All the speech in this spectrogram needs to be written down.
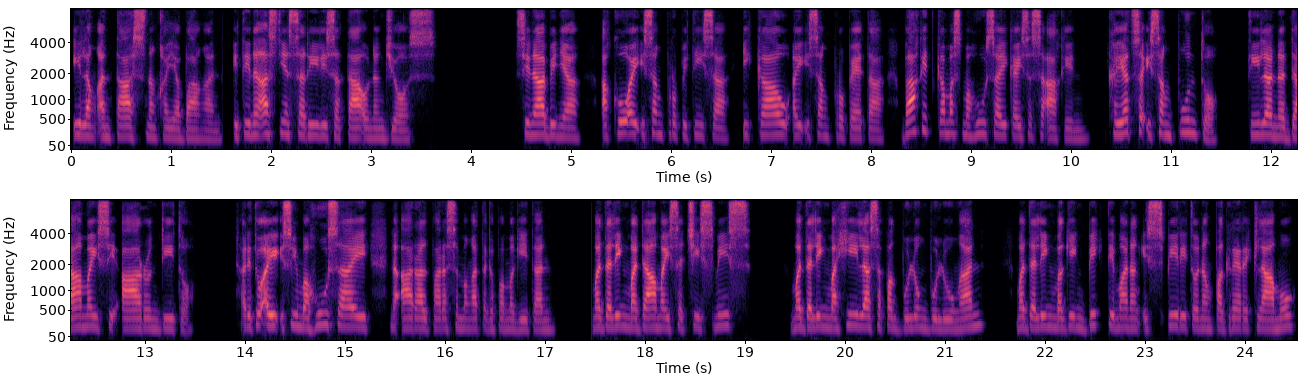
ilang antas ng kayabangan. Itinaas niya sarili sa tao ng Diyos. Sinabi niya, ako ay isang propetisa, ikaw ay isang propeta. Bakit ka mas mahusay kaysa sa akin? Kaya't sa isang punto, tila nadamay si Aaron dito. At ito ay isang mahusay na aral para sa mga tagapamagitan. Madaling madamay sa chismis, madaling mahila sa pagbulong-bulungan, madaling maging biktima ng espiritu ng pagrereklamo,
